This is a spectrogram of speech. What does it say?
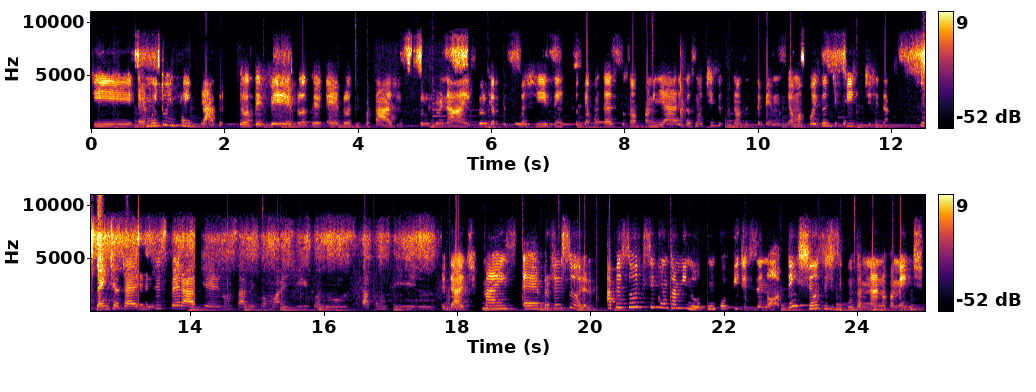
que é muito influenciado pela TV, pelas, é, pelas reportagens, pelos jornais, pelo que as pessoas dizem, pelo que acontece com os nossos familiares, as notícias que nós recebemos. É uma coisa difícil de lidar. Se sente até desesperado, porque não sabe como agir quando tá com vírus. Verdade. Mas, é, professora, a pessoa que se contaminou com Covid-19 tem chances de se contaminar novamente?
